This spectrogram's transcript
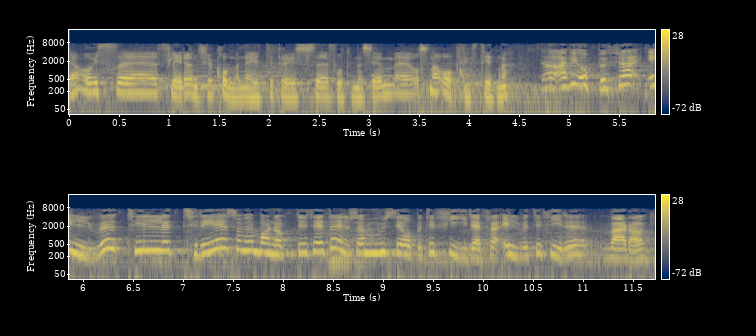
Ja, og Hvis eh, flere ønsker å komme ned hit til Preus eh, fotomuseum, eh, hvordan er åpningstidene? Da er vi oppe fra 11 til 3 som er barneaktiviteter. Ellers er museet oppe til 4. Fra 11 til 4 hver dag.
